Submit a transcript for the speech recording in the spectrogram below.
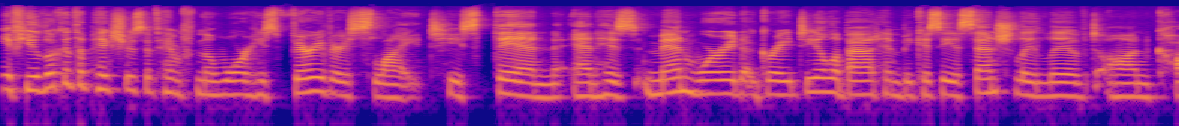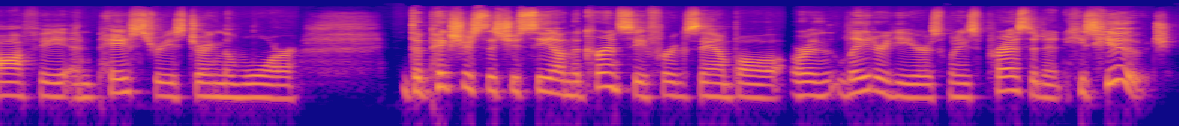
if you look at the pictures of him from the war, he's very, very slight. He's thin, and his men worried a great deal about him because he essentially lived on coffee and pastries during the war. The pictures that you see on the currency, for example, or in later years when he's president, he's huge.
